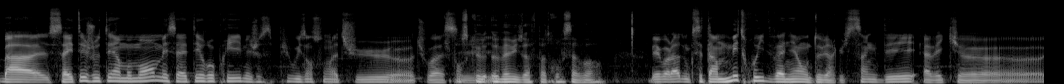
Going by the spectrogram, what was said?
Bah, ça a été jeté un moment, mais ça a été repris, mais je sais plus où ils en sont là-dessus. tu vois, Je pense que eux-mêmes, ils doivent pas trop savoir. Mais voilà, donc c'est un Metroidvania en 2,5D avec euh,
